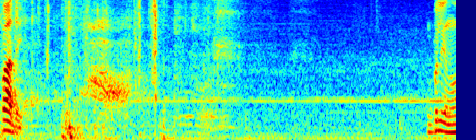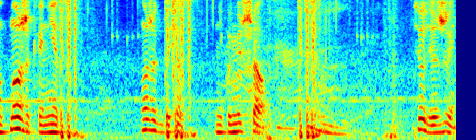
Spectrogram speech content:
Падай. Блин, вот ножика нет. Ножик бы сейчас не помешал. Все, лежи.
